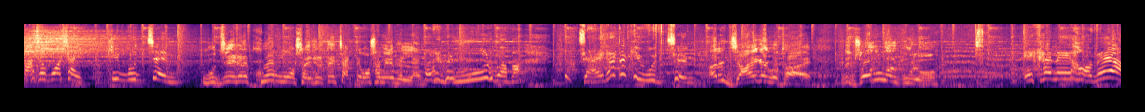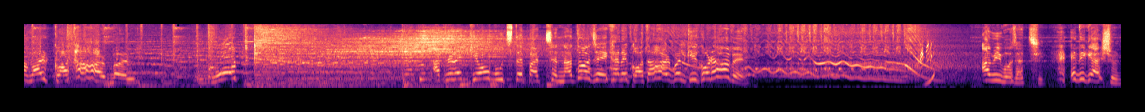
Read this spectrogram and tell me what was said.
পাচক মশাই কি বুঝছেন? বুঝলি এখানে খুব মশা এখানে চারটে মশা মেরে ফেললাম। আরে দূর বাবা জায়গাটা কি বুঝছেন? আরে জায়গা কোথায়? এটা জঙ্গল পুরো। এখানে হবে আমার কথা হার্বাল। হোয়াট আপনারা কেউ বুঝতে পারছেন না তো যে এখানে কথা হার্বাল কি করে হবে? আমি বোঝাচ্ছি। এদিকে আসুন।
